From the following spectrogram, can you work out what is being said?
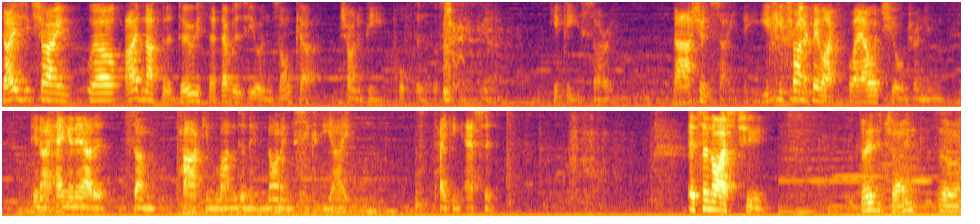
Daisy Chain, well, I had nothing to do with that. That was you and Zonka trying to be or something, you know. Hippies, sorry. Nah, I shouldn't say. You, you're trying to be like flower children in, you know, hanging out at some park in London in 1968, s- taking acid. It's a nice tune. Daisy Chain is a,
